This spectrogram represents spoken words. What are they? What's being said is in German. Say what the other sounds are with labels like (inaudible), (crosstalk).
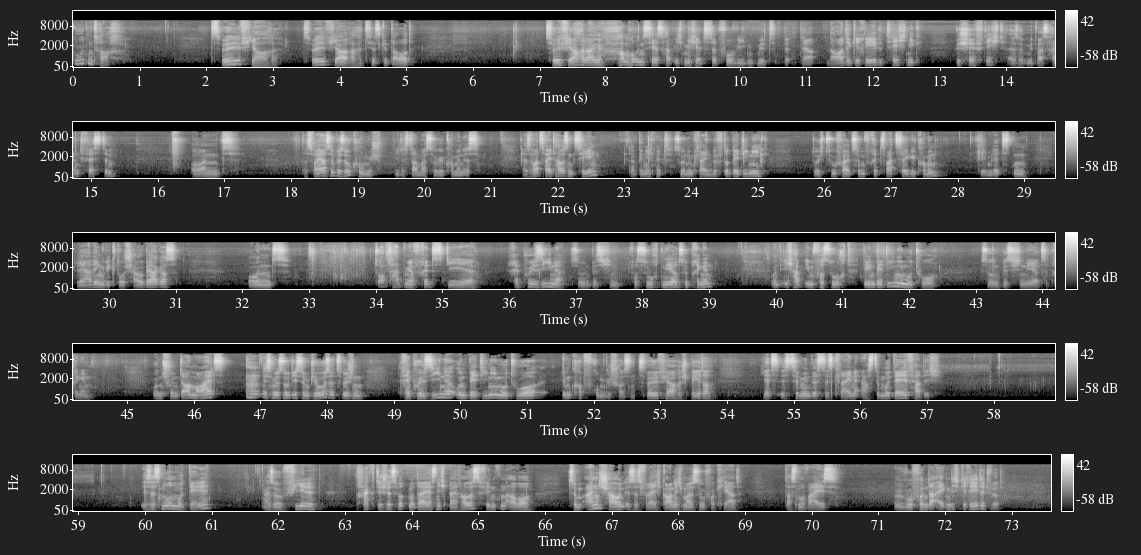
Guten Tag. Zwölf Jahre. Zwölf Jahre hat es jetzt gedauert. Zwölf Jahre lang haben wir uns jetzt, habe ich mich jetzt vorwiegend mit äh, der Ladegerätetechnik beschäftigt, also mit was Handfestem. Und das war ja sowieso komisch, wie das damals so gekommen ist. Das war 2010, da bin ich mit so einem kleinen Lüfter Bedini durch Zufall zum Fritz Watzel gekommen, dem letzten Lehrling Viktor Schaubergers. Und dort hat mir Fritz die Repulsine so ein bisschen versucht näher zu bringen. Und ich habe ihm versucht, den Bedini-Motor so ein bisschen näher zu bringen. Und schon damals (clears throat) ist mir so die Symbiose zwischen Repulsine und Bedini-Motor im Kopf rumgeschossen. Zwölf Jahre später, jetzt ist zumindest das kleine erste Modell fertig. Ist es nur ein Modell, also viel Praktisches wird man da jetzt nicht bei rausfinden, aber zum Anschauen ist es vielleicht gar nicht mal so verkehrt, dass man weiß, wovon da eigentlich geredet wird.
